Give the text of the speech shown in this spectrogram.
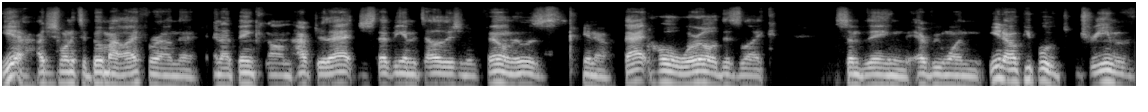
yeah, I just wanted to build my life around that. And I think um, after that, just stepping into television and film, it was, you know, that whole world is like something everyone, you know, people dream of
